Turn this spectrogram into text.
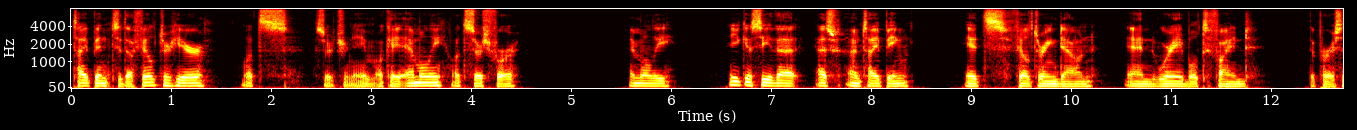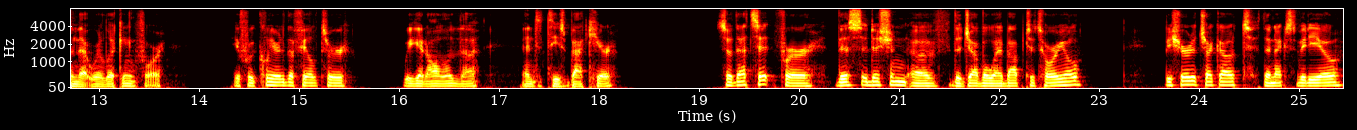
type into the filter here. Let's search her name. Okay, Emily. Let's search for Emily. And you can see that as I'm typing, it's filtering down and we're able to find the person that we're looking for. If we clear the filter, we get all of the entities back here. So that's it for this edition of the Java Web App tutorial. Be sure to check out the next video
